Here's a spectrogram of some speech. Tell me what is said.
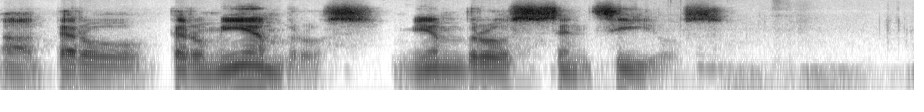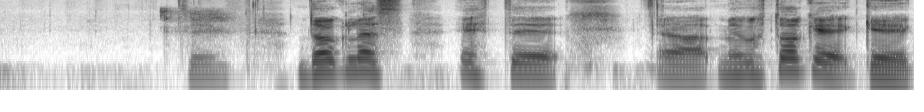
uh, pero, miembros, miembros sencillos. Douglas, este, uh, me gustó que,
